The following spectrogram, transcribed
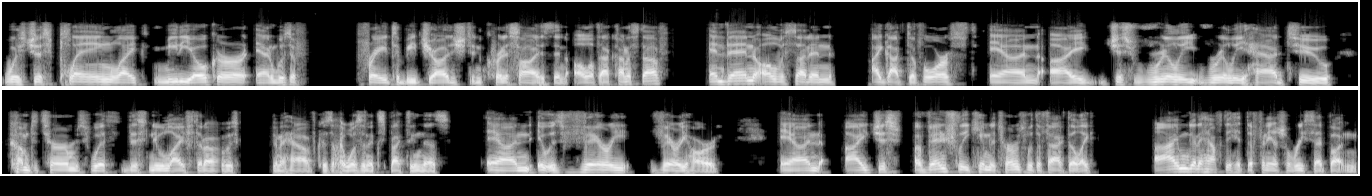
was just playing like mediocre and was afraid to be judged and criticized and all of that kind of stuff. And then all of a sudden, I got divorced and I just really, really had to come to terms with this new life that I was going to have because I wasn't expecting this. And it was very, very hard. And I just eventually came to terms with the fact that like I'm going to have to hit the financial reset button.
